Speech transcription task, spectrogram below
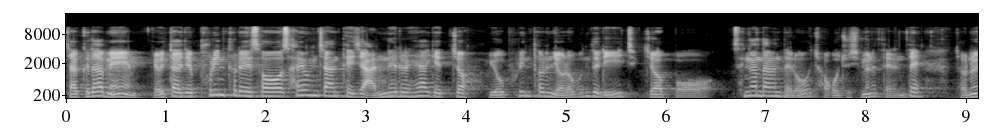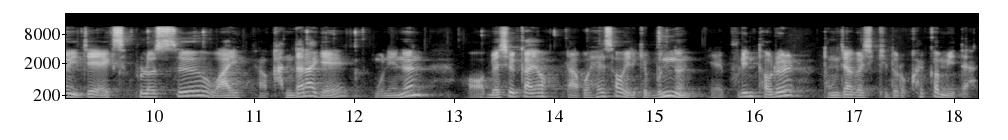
자 그 다음에 여기다 이제 print를 해서 사용자한테 이제 안내를 해야겠죠? 이 print는 여러분들이 직접 뭐 생각나는 대로 적어 주시면 되는데 저는 이제 x 플러스 y 어, 간단하게 우리는 어, 몇일까요? 라고 해서 이렇게 묻는 예, 프린터를 동작을 시키도록 할 겁니다.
